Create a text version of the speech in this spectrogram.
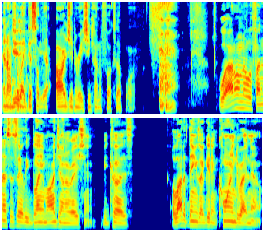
And I Yeah. feel like that's something that our generation kind of fucks up on. Well, I don't know if I necessarily blame our generation because a lot of things are getting coined right now.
